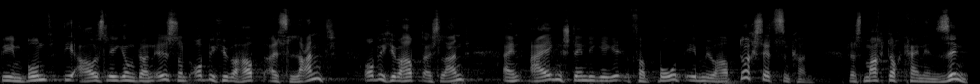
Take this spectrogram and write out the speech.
wie im Bund die Auslegung dann ist und ob ich überhaupt als Land, ob ich überhaupt als Land ein eigenständiges Verbot eben überhaupt durchsetzen kann? Das macht doch keinen Sinn.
